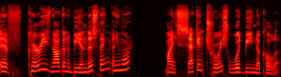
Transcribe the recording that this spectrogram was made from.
if Curry's not going to be in this thing anymore, my second choice would be Nikola.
